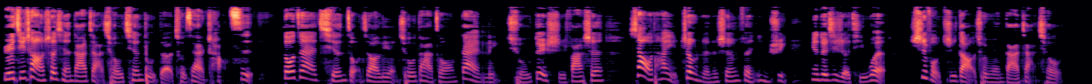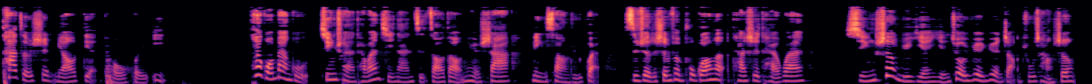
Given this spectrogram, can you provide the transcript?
有几场涉嫌打假球签赌的球赛场次。都在前总教练邱大宗带领球队时发生。下午，他以证人的身份应讯，面对记者提问是否知道球员打假球，他则是秒点头回应。泰国曼谷经传台湾籍男子遭到虐杀，命丧旅馆，死者的身份曝光了，他是台湾行胜于言研究院院长朱长生，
